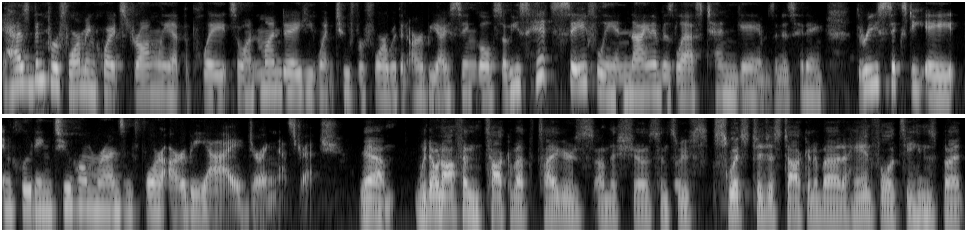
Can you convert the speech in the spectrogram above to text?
has been performing quite strongly at the plate. So, on Monday, he went two for four with an RBI single. So, he's hit safely in nine of his last 10 games and is hitting 368, including two home runs and four RBI during that stretch. Yeah, we don't often talk about the Tigers on this show since we've switched to just talking about a handful of teams. But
